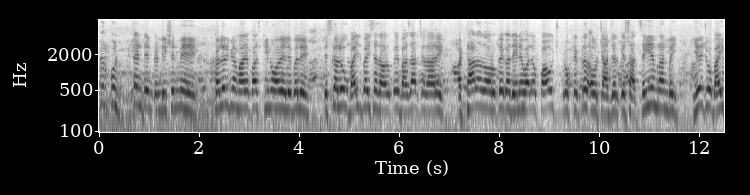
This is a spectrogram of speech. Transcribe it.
बिल्कुल टेन टेन कंडीशन में है। कलर भी हमारे पास तीनों अवेलेबल है। इसका लोग बाईस बाईस हज़ार रुपये बाज़ार चला रहे अट्ठारह हज़ार रुपये का देने वाला पाउच प्रोटेक्टर और चार्जर के साथ। सही है इमरान भाई? ये जो भाई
